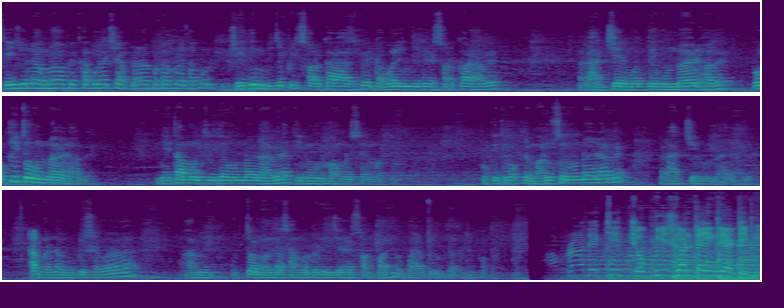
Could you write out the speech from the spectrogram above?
সেই জন্য আমরা অপেক্ষা করেছি আপনারা অপেক্ষা করে থাকুন। যেদিন বিজেপির সরকার আসবে ডবল ইঞ্জিনের সরকার হবে রাজ্যের মধ্যে উন্নয়ন হবে, প্রকৃত উন্নয়ন হবে। নেতা মন্ত্রীদের উন্নয়ন হবে না, তৃণমূল কংগ্রেসের মতো। প্রকৃতপক্ষে মানুষের উন্নয়ন হবে, রাজ্যের উন্নয়ন হবে। আমার নাম রূপেশ আগরওয়ালা আমি উত্তর মালদা সাংগঠনিক জেলার সম্পাদক, ভারতীয় জনতা পার্টির আপনারা দেখছেন চব্বিশ ঘণ্টা ইন্ডিয়া টিভি,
